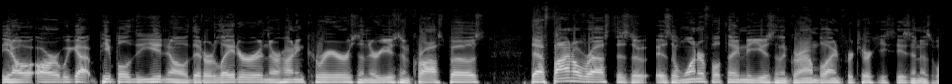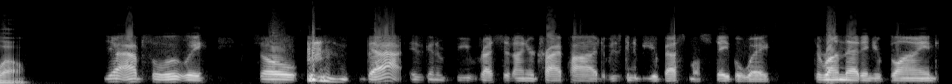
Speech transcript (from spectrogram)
you know, or we got people that, you know that are later in their hunting careers and they're using crossbows. That final rest is a is a wonderful thing to use in the ground blind for turkey season as well. Yeah, absolutely. So that is going to be rested on your tripod. It was going to be your best, most stable way to run that in your blind.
